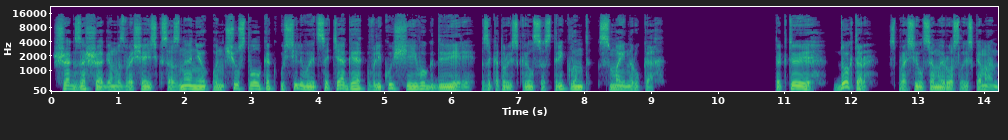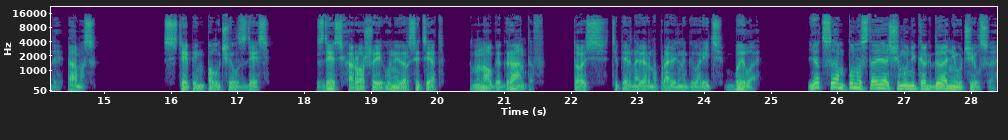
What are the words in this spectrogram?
Шаг за шагом, возвращаясь к сознанию, он чувствовал, как усиливается тяга, влекущая его к двери, за которой скрылся Стрикланд с Мэй на руках. «Так ты доктор?» — спросил самый рослый из команды, Амос. «Степень получил здесь. Здесь хороший университет, много грантов. То есть, теперь, наверное, правильно говорить, было. Я сам по-настоящему никогда не учился».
